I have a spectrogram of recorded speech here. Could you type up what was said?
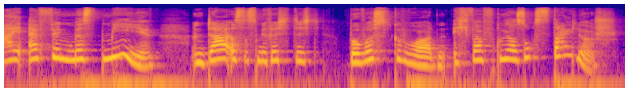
I effing missed me. Und da ist es mir richtig bewusst geworden. Ich war früher so stylisch.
